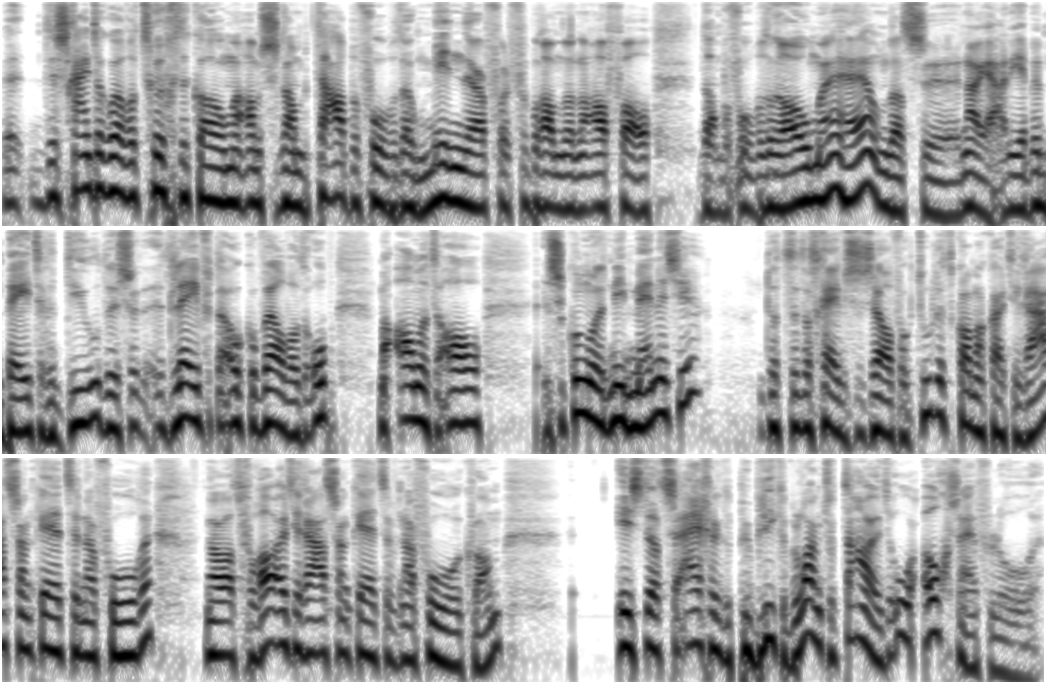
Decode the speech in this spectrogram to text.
Uh, er schijnt ook wel wat terug te komen. Amsterdam betaalt bijvoorbeeld ook minder voor het verbrandende afval dan bijvoorbeeld Rome. Hè? Omdat ze, nou ja, die hebben een betere deal. Dus het, levert er ook wel wat op. Maar al met al, ze konden het niet managen. Dat, dat geven ze zelf ook toe. Dat kwam ook uit die raadsenquête naar voren. Maar wat vooral uit die raadsenquête naar voren kwam, is dat ze eigenlijk het publieke belang totaal uit het oog zijn verloren.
